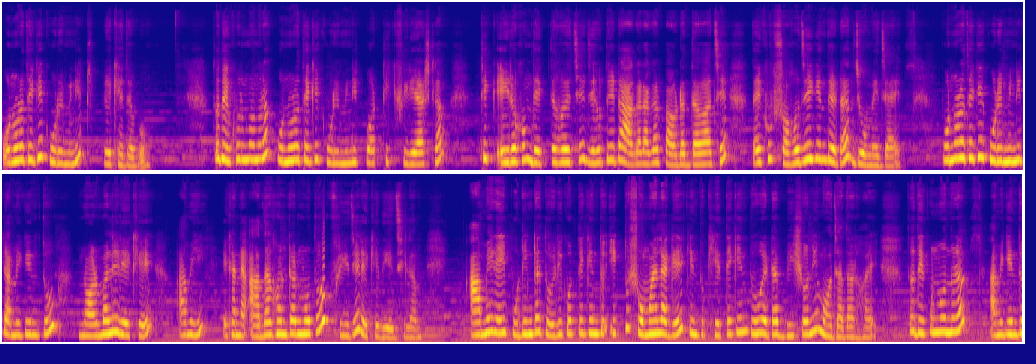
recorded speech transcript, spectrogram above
পনেরো থেকে কুড়ি মিনিট রেখে দেব। তো দেখুন বন্ধুরা, পনেরো থেকে কুড়ি মিনিট পর ঠিক ফিরে আসলাম। ঠিক এই রকম দেখতে হয়েছে, যেহেতু এটা আগার আগার পাউডার দেওয়া আছে, তাই খুব সহজেই কিন্তু এটা জমে যায়। পনেরো থেকে কুড়ি মিনিট আমি কিন্তু নর্মালি রেখে আমি এখানে আধা ঘণ্টার মতো ফ্রিজে রেখে দিয়েছিলাম। আমের এই পুডিংটা তৈরি করতে কিন্তু একটু সময় লাগে, কিন্তু খেতে কিন্তু এটা ভীষণই মজাদার হয়। তো দেখুন বন্ধুরা, আমি কিন্তু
